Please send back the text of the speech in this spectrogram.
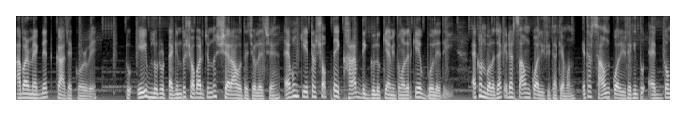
আবার ম্যাগনেট কাজে করবে। তো এই ব্লুটুথটা কিন্তু সবার জন্য সেরা হতে চলেছে। এবং কি এটার সবথেকে খারাপ দিকগুলো কি আমি তোমাদেরকে বলে দিই? এখন বলা যাক এটার সাউন্ড কোয়ালিটিটা কেমন। এটার সাউন্ড কোয়ালিটিটা কিন্তু একদম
